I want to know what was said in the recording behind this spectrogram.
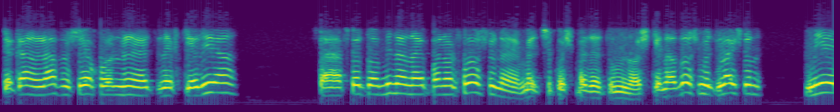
και κάνουν λάθος έχουν ε, την ευκαιρία σε αυτό το μήνα να επανορθώσουν με τις 25 του μηνός και να δώσουμε τουλάχιστον μια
